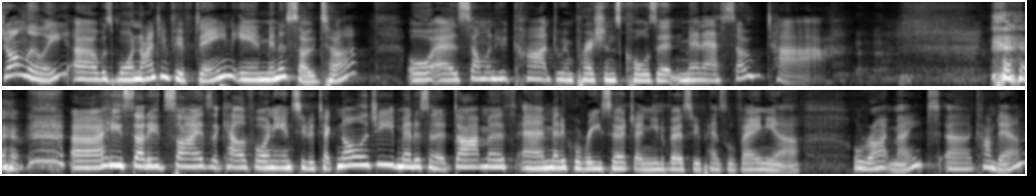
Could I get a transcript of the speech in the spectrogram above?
John Lilly uh, was born 1915 in Minnesota, or as someone who can't do impressions calls it, Minnesota. uh, he studied science at California Institute of Technology, medicine at Dartmouth, and medical research at University of Pennsylvania. All right, mate, uh, calm down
